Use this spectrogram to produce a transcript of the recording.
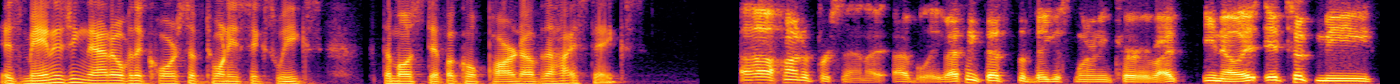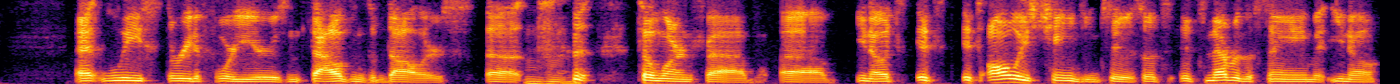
Is managing that over the course of 26 weeks the most difficult part of the high stakes? A hundred percent, I believe. I think that's the biggest learning curve. I, you know, it, it took me at least three to four years and thousands of dollars uh, mm-hmm. to learn fab. Uh, you know, it's it's it's always changing too, so it's it's never the same. You know,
